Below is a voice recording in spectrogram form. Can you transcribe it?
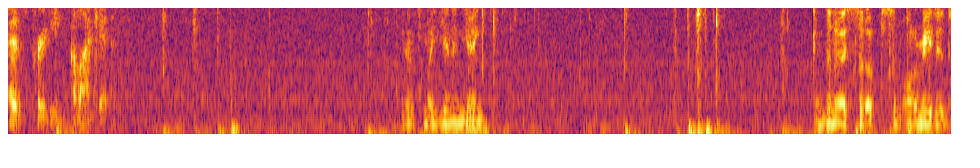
It's pretty. I like it. And it's my yin and yang. And then I set up some automated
